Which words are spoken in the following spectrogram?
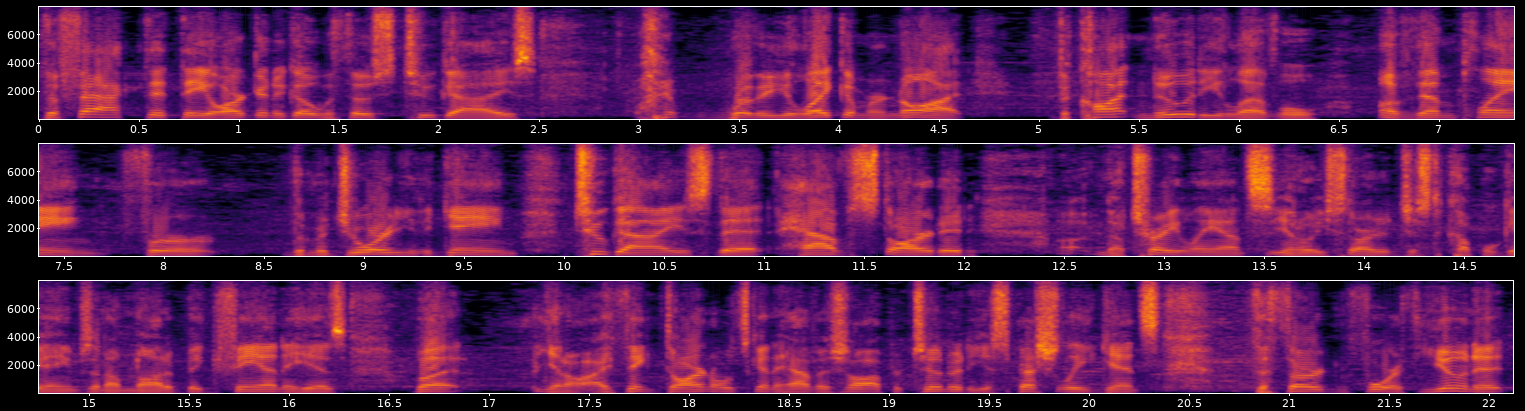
the fact that they are going to go with those two guys, whether you like them or not, the continuity level of them playing for the majority of the game, two guys that have started. Uh, now Trey Lance, you know, he started just a couple games, and I'm not a big fan of his, but you know, I think Darnold's going to have an opportunity, especially against the third and fourth unit,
